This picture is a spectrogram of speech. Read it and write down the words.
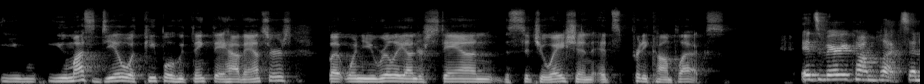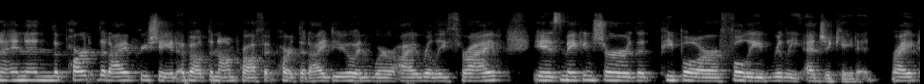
you you must deal with people who think they have answers, but when you really understand the situation, it's pretty complex it's very complex and and then the part that i appreciate about the nonprofit part that i do and where i really thrive is making sure that people are fully really educated right?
